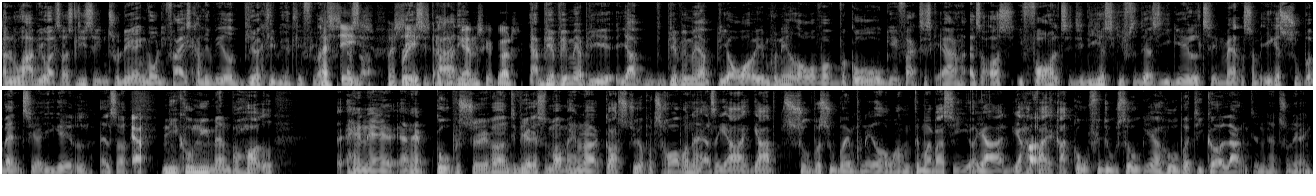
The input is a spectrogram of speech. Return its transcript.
Og nu har vi jo altså også lige set en turnering, hvor de faktisk har leveret virkelig, virkelig flot. Præcis, altså, præcis. Brazy Altså Party, ganske godt. jeg bliver ved med at blive, jeg bliver ved med at blive over, imponeret over, hvor, hvor gode OG faktisk er. Altså også i forhold til, at de lige har skiftet deres IGL til en mand, som ikke er super vant til at IGL. Altså Ja. Nico, ny mand på holdet, han er, han er god på serveren. Det virker som om, han har godt styr på tropperne. Altså, jeg, jeg er super, super imponeret over ham. Det må jeg bare sige. Og jeg, jeg har faktisk ret god fidus til OG. Jeg håber, de går langt i den her turnering.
